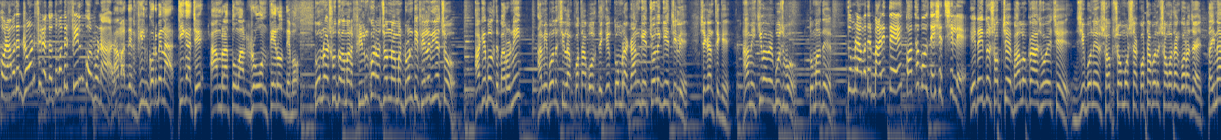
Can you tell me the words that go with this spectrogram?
করো আমাদের ড্রোন ফেরত দাও তোমাদের ফিল্ম করব না আর। আমাদের ফিল্ম করবে না ঠিক আছে আমরা তোমার ড্রোন ফেরত দেব। তোমরা শুধু আমার ফিল্ম করার জন্য আমার ড্রোনটি ফেলে দিয়েছ? আগে বলতে পারোনি? আমি বলেছিলাম কথা বলতে কিন্তু তোমরা গান গেয়ে চলে গিয়েছিলে সেখান থেকে। আমি কীভাবে বুঝব? তোমাদের? তোমরা আমাদের বাড়িতে কথা বলতে এসেছিলে। এটাই তো সবচেয়ে ভালো কাজ হয়েছে। জীবনের সব সমস্যা কথা বলে সমাধান করা যায় তাই না?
